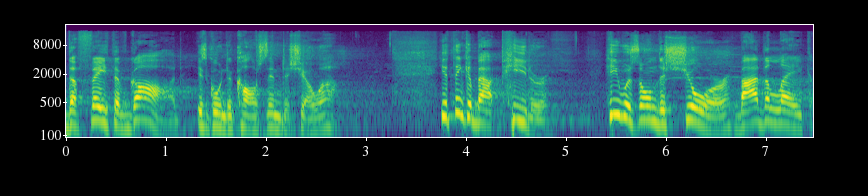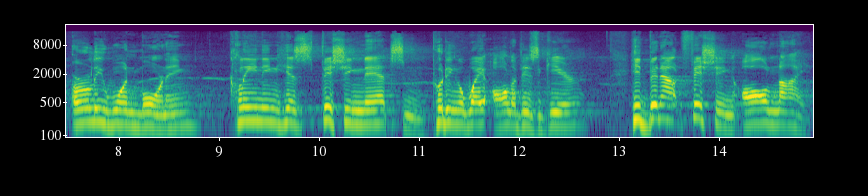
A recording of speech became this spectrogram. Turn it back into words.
The faith of God is going to cause them to show up. You think about Peter. He was on the shore by the lake early one morning, cleaning his fishing nets and putting away all of his gear. He'd been out fishing all night.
